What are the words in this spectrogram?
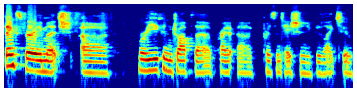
Thanks very much. Uh, where you can drop the uh, presentation if you'd like to.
